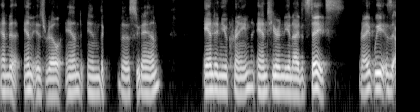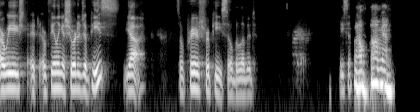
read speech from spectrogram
and uh, in Israel and in the, the Sudan and in Ukraine and here in the United States, right? We is, are we are feeling a shortage of peace? Yeah. So prayers for peace, oh beloved. Lisa. Well, amen.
